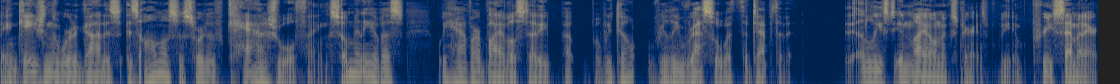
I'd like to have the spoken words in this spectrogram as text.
engaging the Word of God as, as almost a sort of casual thing. So many of us we have our Bible study, but but we don't really wrestle with the depth of it at least in my own experience, pre seminary,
